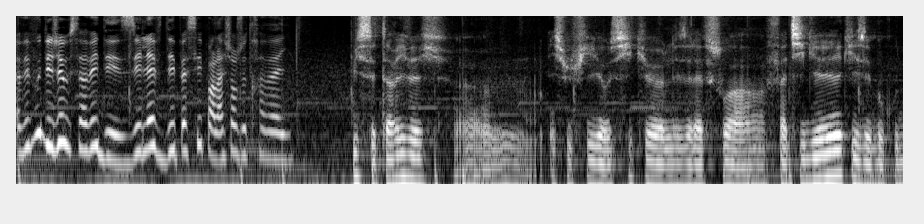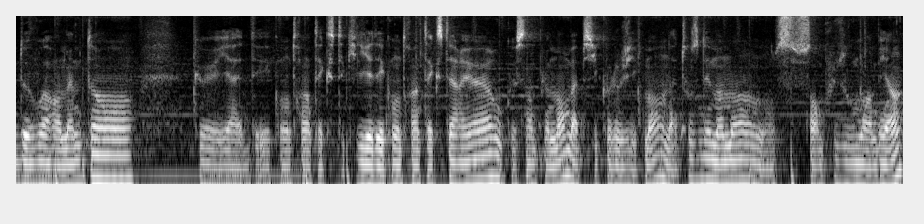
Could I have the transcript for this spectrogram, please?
Avez-vous déjà observé des élèves dépassés par la charge de travail? Oui, c'est arrivé. Euh, il suffit aussi que les élèves soient fatigués, qu'ils aient beaucoup de devoirs en même temps, qu'il y, a des contraintes ait des contraintes extérieures ou que simplement, bah, psychologiquement, on a tous des moments où on se sent plus ou moins bien.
